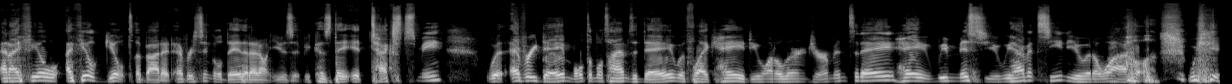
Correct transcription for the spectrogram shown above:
and I feel I feel guilt about it every single day that I don't use it because they it texts me with every day, multiple times a day, with like, "Hey, do you want to learn German today? Hey, we miss you. We haven't seen you in a while. we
